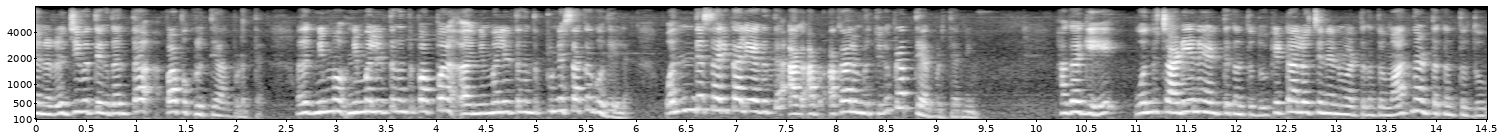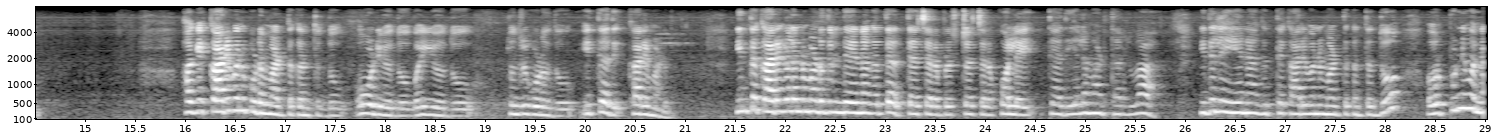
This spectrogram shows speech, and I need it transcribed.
ಜನರ ಜೀವ ತೆಗೆದಂತ ಪಾಪಕೃತ್ಯ ಆಗ್ಬಿಡುತ್ತೆ. ಅದಕ್ಕೆ ನಿಮ್ಮ, ನಿಮ್ಮಲ್ಲಿರ್ತಕ್ಕಂಥ ಪಾಪ ನಿಮ್ಮಲ್ಲಿರ್ತಕ್ಕಂಥ ಪುಣ್ಯ ಸಾಕಾಗೋದಿಲ್ಲ ಒಂದೇ ಸಾರಿ ಖಾಲಿ ಆಗುತ್ತೆ ಅಕಾಲ ಮೃತ್ಯುಗೆ ಪ್ರಾಪ್ತಿ ಆಗ್ಬಿಡ್ತಾರೆ ನೀವು. ಹಾಗಾಗಿ ಒಂದು ಚಾಡಿಯನ್ನ ಹೇಳ್ತಕ್ಕಂಥದ್ದು, ಕೆಟ್ಟ ಆಲೋಚನೆಯನ್ನು ಮಾಡ್ತಕ್ಕಂಥದ್ದು, ಮಾತನಾಡ್ತಕ್ಕಂಥದ್ದು, ಹಾಗೆ ಕಾರ್ಯವನ್ನು ಕೂಡ ಮಾಡ್ತಕ್ಕಂಥದ್ದು, ಓಡಿಯೋದು, ಬೈಯೋದು, ತೊಂದರೆ ಕೊಡೋದು, ಇತ್ಯಾದಿ ಕಾರ್ಯ ಮಾಡೋದು. ಇಂಥ ಕಾರ್ಯಗಳನ್ನು ಮಾಡೋದ್ರಿಂದ ಏನಾಗುತ್ತೆ? ಅತ್ಯಾಚಾರ, ಭ್ರಷ್ಟಾಚಾರ, ಕೊಲೆ ಇತ್ಯಾದಿ ಎಲ್ಲ ಮಾಡ್ತಾರಲ್ವಾ? ಇದೆಲ್ಲ ಏನಾಗುತ್ತೆ? ಕಾರ್ಯವನ್ನು ಮಾಡ್ತಕ್ಕಂಥದ್ದು ಅವರ ಪುಣ್ಯವನ್ನ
